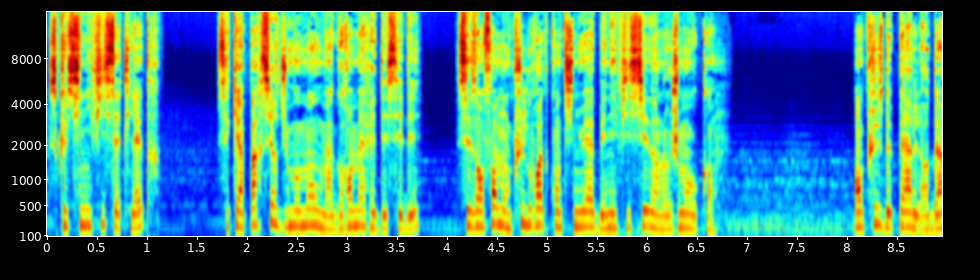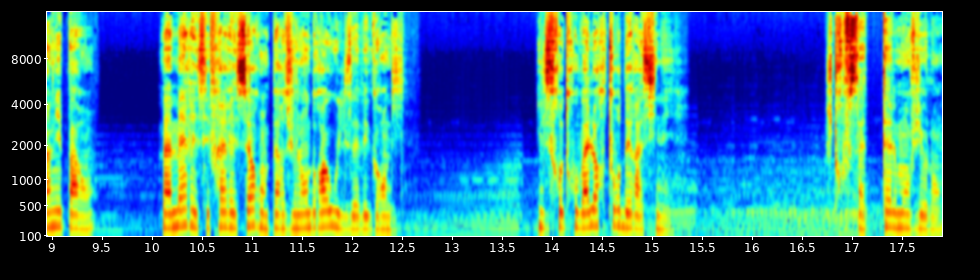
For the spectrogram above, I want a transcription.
Ce que signifie cette lettre, c'est qu'à partir du moment où ma grand-mère est décédée, ses enfants n'ont plus le droit de continuer à bénéficier d'un logement au camp. En plus de perdre leurs derniers parents, ma mère et ses frères et sœurs ont perdu l'endroit où ils avaient grandi. Ils se retrouvent à leur tour déracinés. Je trouve ça tellement violent.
